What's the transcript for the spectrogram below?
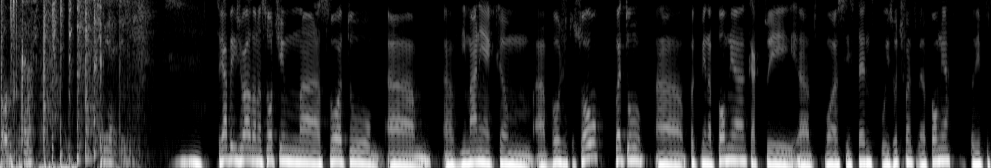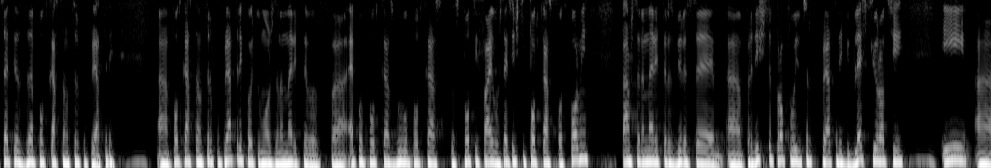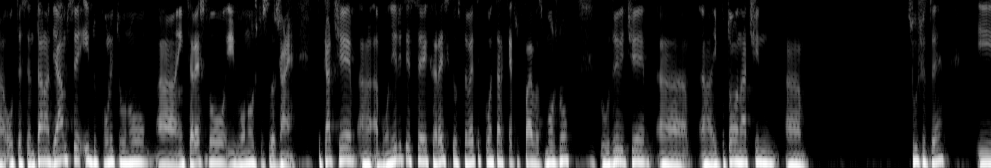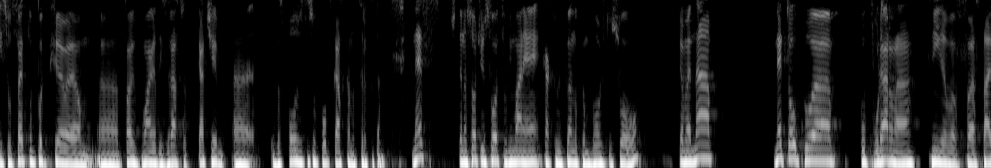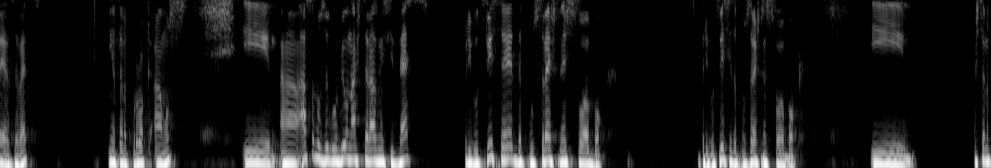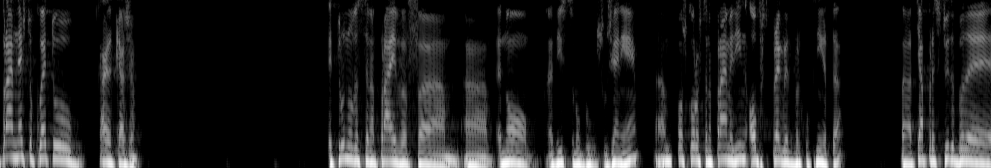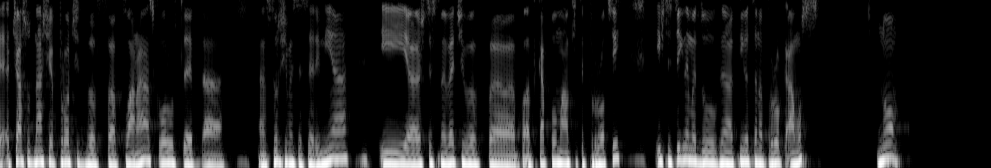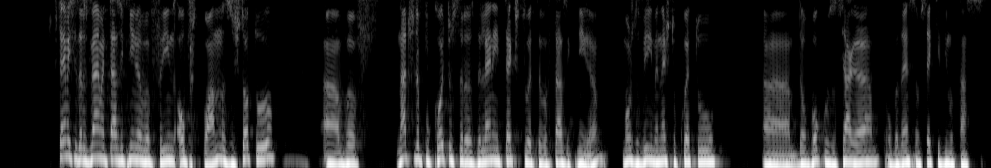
Подкаст. Приятели. Сега бих желал да насочим а, своето а, а, внимание към а, Божието Слово, което а, пък ми напомня, както и а, моя асистент по излъчването ми напомня, да ви подсетя за подкаста на Църква Приятели. А, подкаста на Църква Приятели, който може да намерите в а, Apple Podcast, Google Podcast, Spotify, въобще всички подкаст платформи. Там ще намерите, разбира се, предишните проповеди от Църква Приятели, библейски уроци, и а, от есента, надявам се, и допълнително а, интересно и вълнуващо съдържание. Така че а, абонирайте се, харесайте, оставете коментар, където това е възможно. Благодаря ви, че а, а, и по този начин а, слушате и съответно пък а, а, това ви помага да израстват. Така че а, възползвайте се от подкаста на църквата. Днес ще насочим своето внимание, както обикновено към Божието Слово, към една не толкова популярна книга в Стария Завет, книгата на пророк Амос. И а, аз съм заглавил нашите размисли днес. Приготви се да посрещнеш своя Бог. Приготви се да посрещнеш своя Бог. И ще направим нещо, което, как да кажа, е трудно да се направи в а, а, едно единствено богослужение. А, по-скоро ще направим един общ преглед върху книгата тя предстои да бъде част от нашия прочит в плана. Скоро ще а, свършиме с Еремия и а, ще сме вече в а, така по-малките пророци и ще стигнем до а, книгата на пророк Амос. Но ще ми се да разгледаме тази книга в един общ план, защото а, в начина по който са разделени текстовете в тази книга, може да видим нещо, което а, дълбоко засяга, убеден съм, всеки един от нас.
